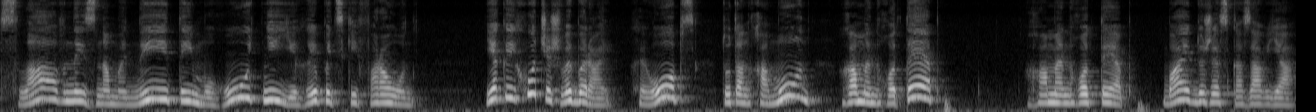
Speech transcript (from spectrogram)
славний, знаменитий, могутній єгипетський фараон. Який хочеш, вибирай Хеопс, Тутанхамон, Гаменготеп. Гаменготеп, байдуже сказав я.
